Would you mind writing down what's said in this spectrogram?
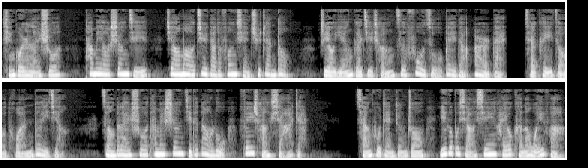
秦国人来说，他们要升级，就要冒巨大的风险去战斗。只有严格继承自父祖辈的二代，才可以走团队奖。总的来说，他们升级的道路非常狭窄。残酷战争中，一个不小心还有可能违法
